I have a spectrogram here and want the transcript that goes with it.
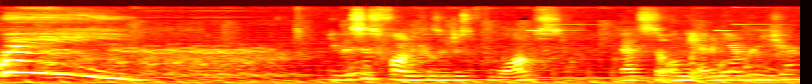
Whee! Dude, this is fun because they're just Thwomps. That's the only enemy, I'm pretty sure.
